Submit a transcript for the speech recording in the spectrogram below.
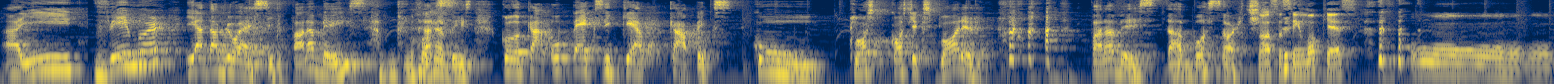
Aí, VMware e AWS. Parabéns. Parabéns. Colocar OPEX e Cap- CAPEX com Cost, Explorer. Parabéns, tá? Boa sorte. Nossa, você enlouquece. o, o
